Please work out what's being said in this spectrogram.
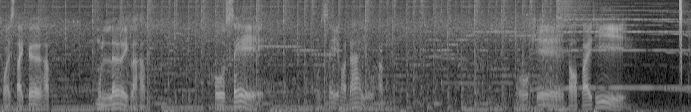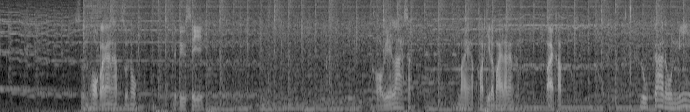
ชอยสไตเกอร์ครับ มุลเลอร์อีกแล้วครับโฮเซ่โฮเซ่พอได้อยู่ครับ โอเค ต่อไปที่ 06 แล้วกันครับ 06 WC ขอเวล่าสักใบครับ ขอทีละใบแล้วกันครับ ไปครับ ลูก้าโทนี่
